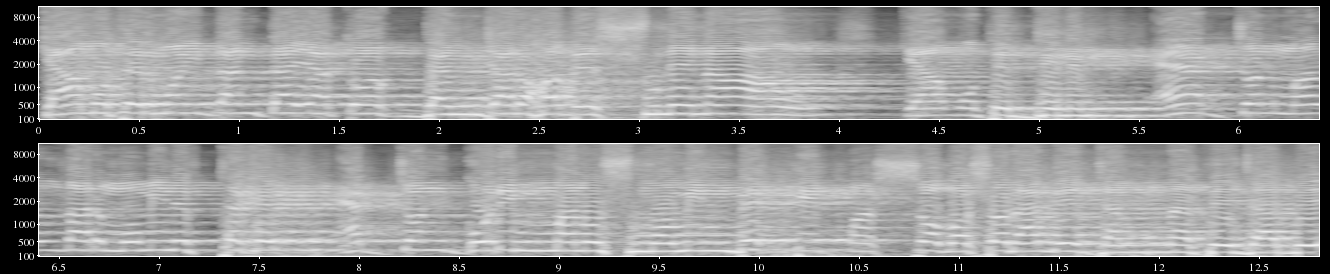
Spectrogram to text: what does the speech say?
কেমতের ময়দানটা এত ডেঞ্জার হবে, শুনে নাও, কেয়ামতের দিনে একজন মালদার মমিনের থেকে একজন গরিব মানুষ মমিন ব্যক্তি পাঁচশো বছর আগে জান্নাতে যাবে।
